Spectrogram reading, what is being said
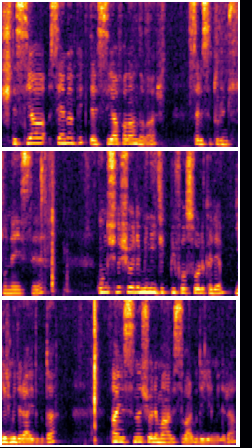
İşte siyah sevmem pek de siyah falan da var. Sarısı turuncusu neyse. Onun dışında şöyle minicik bir fosforlu kalem. 20 liraydı bu da. Aynısının şöyle mavisi var. Bu da 20 lira.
